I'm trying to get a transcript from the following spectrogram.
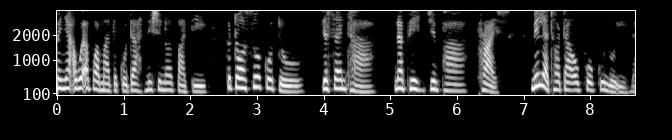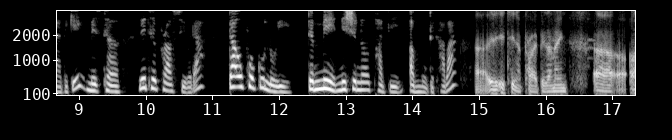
မညာအဝဲအပွားမှာသကိုတာ National Party ကတော်ဆိုကိုတိုဂျစန်တာနဖိဂျင်ပါ Price မင်းလက်ထောတာအုပ်ဖို့ကုလိုဤနာတကေ Mr. Little Proud စီဝဒတာအုပ်ဖို့ကုလိုဤ တမေ National Party အမှုတခါပါ Uh, it- it's inappropriate. I mean, uh, I,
